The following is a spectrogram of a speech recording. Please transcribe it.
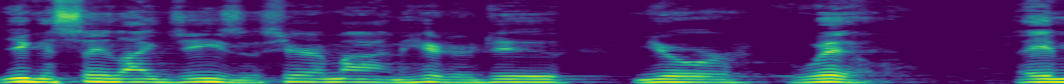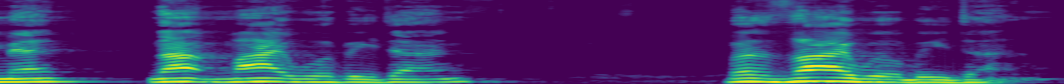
You can say, like Jesus, Here am I, I'm here to do your will. Amen. Not my will be done, but thy will be done.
